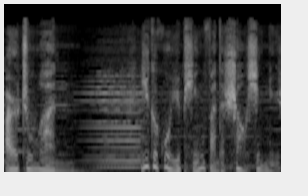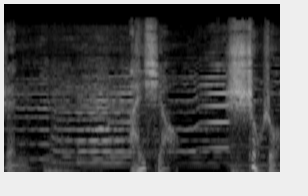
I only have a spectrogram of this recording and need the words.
而朱安，一个过于平凡的绍兴女人，矮小、瘦弱、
